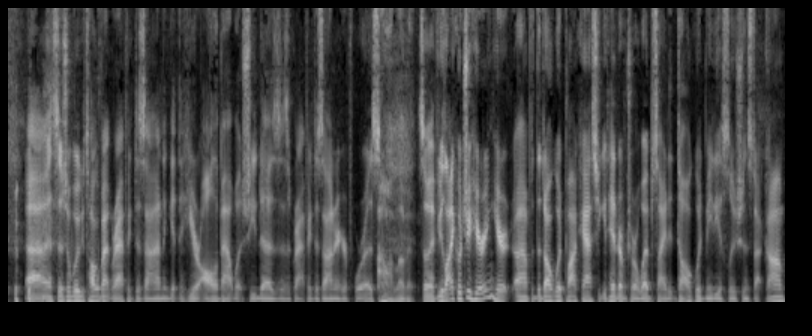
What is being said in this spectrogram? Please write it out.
uh, and so we'll be talking about graphic design and get to hear all about what she does as a graphic designer here for us. oh, I love it. So if you like what you're hearing here uh, for the Dogwood podcast, you can head over to our website at dogwoodmediasolutions.com.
